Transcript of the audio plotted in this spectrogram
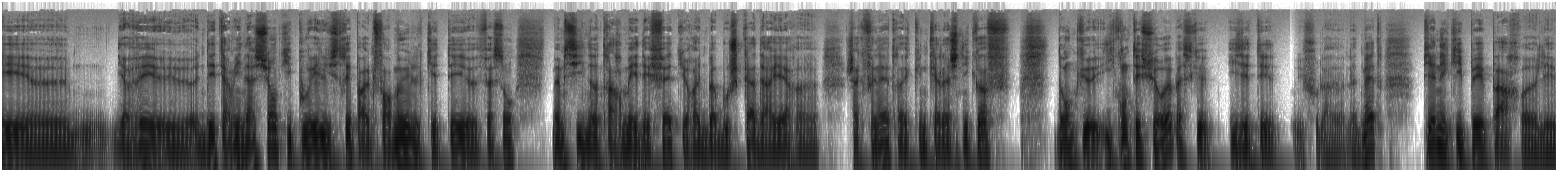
Et euh, il y avait euh, une détermination qui pouvait illustrer par une formule qui était, de façon, même si notre armée est défaite, il y aura une babouchka derrière chaque fenêtre avec une Kalachnikov. Donc, ils comptaient sur eux parce qu'ils étaient, il faut l'admettre, bien équipés par euh, les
